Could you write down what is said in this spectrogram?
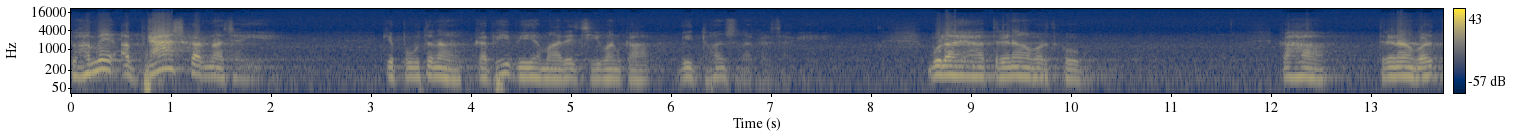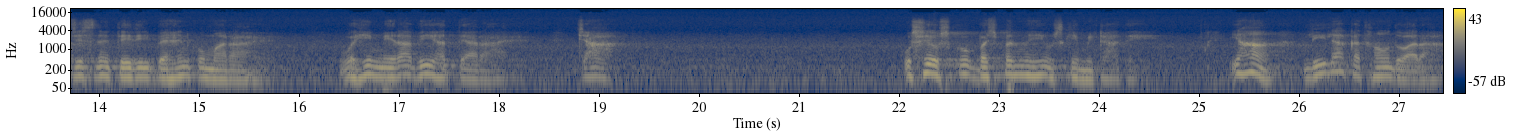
तो हमें अभ्यास करना चाहिए कि पूतना कभी भी हमारे जीवन का विध्वंस न कर सके। बुलाया तृणावर्त को। कहा, तृणावर्त, जिसने तेरी बहन को मारा है, वही मेरा भी हत्यारा है। जा। उसे उसको बचपन में ही उसके मिटा दे। यहाँ लीला कथाओं द्वारा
